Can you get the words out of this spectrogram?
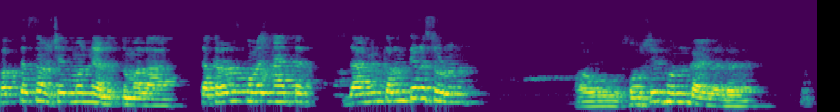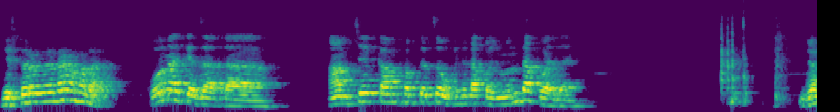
फक्त संशयित म्हणून नेलं तुम्हाला. तक्रारच कोणाची नाही तर जामीन करून दिलं सोडून. अहो संशयित म्हणून काय झालं? निस्तरायचं नाही आम्हाला. कोण आहे त्याचं आता? आमचे काम फक्त चौकशी दाखवायची म्हणून दाखवायचं आहे. जा.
